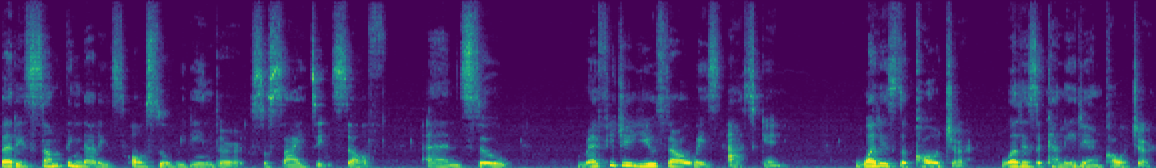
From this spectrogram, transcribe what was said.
but it's something that is also within the society itself. And so refugee youth are always asking, what is the culture? What is the Canadian culture?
